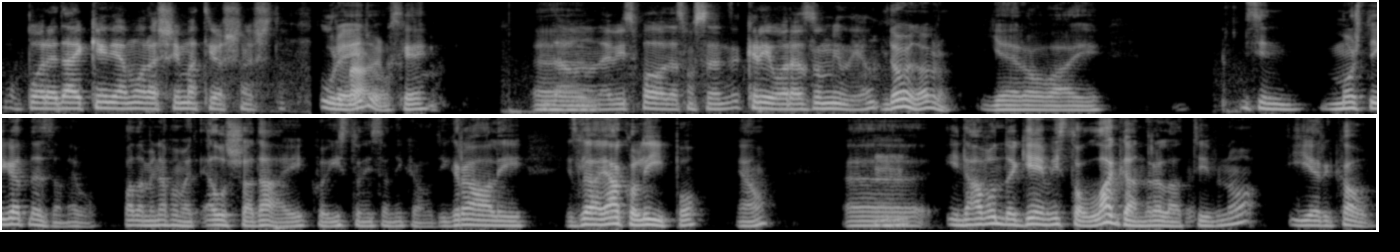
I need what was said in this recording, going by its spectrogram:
Ono, Pored eye candy moraš imati još nešto. U redu, Da, ok. Da, ono, ne bi ispalo da smo se krivo razumili, jel? Dobro, dobro. Jer ovaj, mislim, možete igrat, ne znam, evo, pada mi na pamet El Shaddai, koji isto nisam nikad odigrao, ali izgleda jako lipo, jel? E, Mhm. I navodno je game isto lagan relativno, jer kao,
